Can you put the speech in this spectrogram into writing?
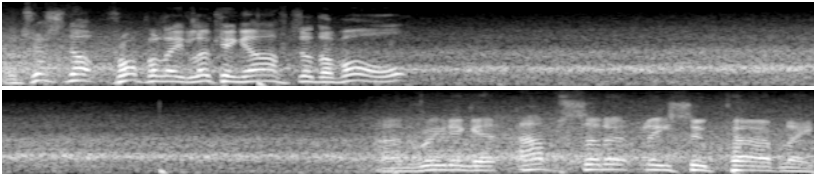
They're just not properly looking after the ball. And reading it absolutely superbly.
